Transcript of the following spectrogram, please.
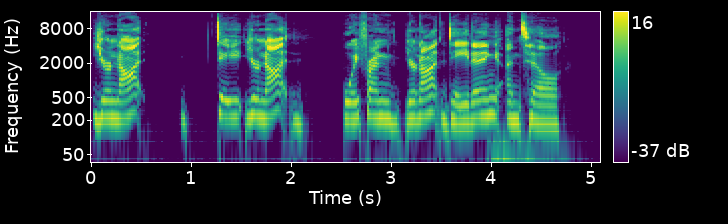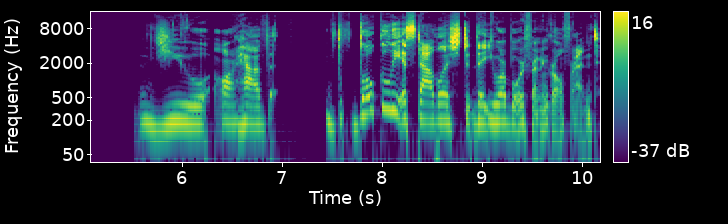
you're not date you're not boyfriend you're not dating until you are have vocally established that you are boyfriend and girlfriend.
